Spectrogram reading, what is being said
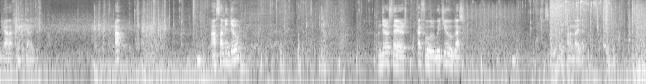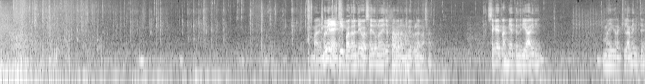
Garaje, efectivamente. Ah. Ah, está bien yellow On yellow stairs Careful with you, glass. Está disparando a ella Vale, muy bien el equipo, también te digo, se ha ido uno de ellos, pero bueno, no es mi problema, ¿sabes? Sé que detrás mía tendría alguien. Vamos a ir tranquilamente.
